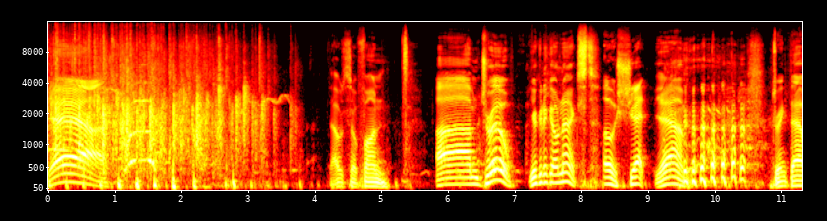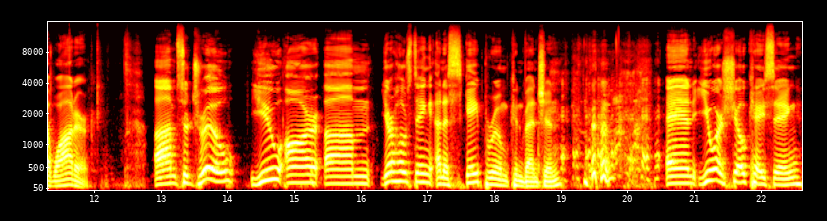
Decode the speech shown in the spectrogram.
Yeah. That was so fun. Um, Drew, you're gonna go next. oh shit. Yeah. Drink that water. Um, so Drew, you are um, you're hosting an escape room convention, and you are showcasing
